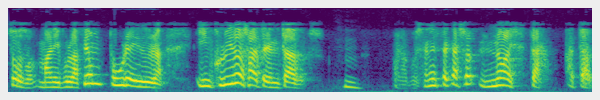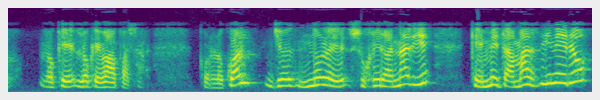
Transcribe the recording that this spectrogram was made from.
todo. Manipulación pura y dura, incluidos atentados. Bueno, pues en este caso no está atado lo que, lo que va a pasar. Con lo cual, yo no le sugiero a nadie que meta más dinero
